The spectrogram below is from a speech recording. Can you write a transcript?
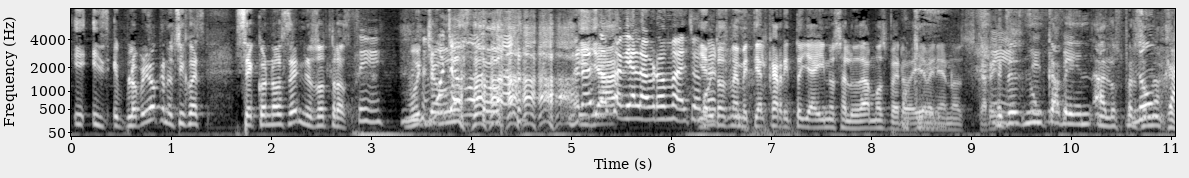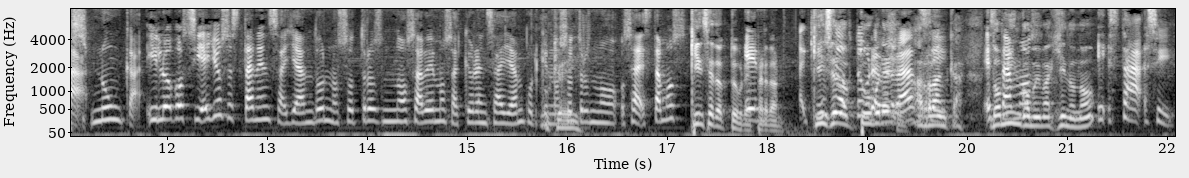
y, y- y lo primero que nos dijo es, ¿se conocen? Y nosotros, Sí. Mucho Mucho gusto. gusto. Y Pero él ya- no sabía la broma del Y chofer. entonces me metí al carrito y ahí nos saludamos, pero ella venía en los carritos. Entonces nunca sí, sí. ven a los personajes. Nunca, nunca. Y luego, si ellos están ensayando, nosotros no sabemos a qué hora ensayan, porque nosotros no, o sea, estamos... 15 de octubre, en- perdón. 15 de octubre ¿verdad? Sí. arranca. Domingo, me imagino, ¿no? Está, sí,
